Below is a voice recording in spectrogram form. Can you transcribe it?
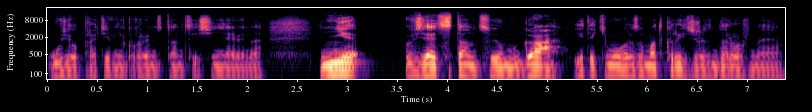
узел противника в районе станции Синявина, не взять станцию МГА и таким образом открыть железнодорожное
